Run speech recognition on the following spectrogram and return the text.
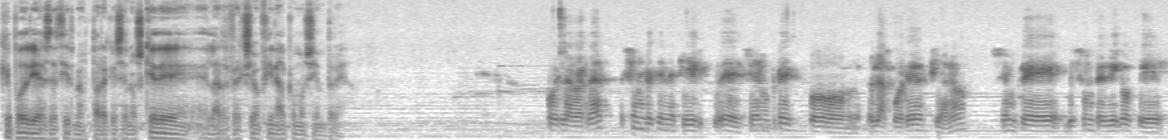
¿Qué podrías decirnos para que se nos quede la reflexión final como siempre? Pues la verdad siempre tiene que ir eh, siempre con la coherencia, ¿no? Siempre, siempre digo que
